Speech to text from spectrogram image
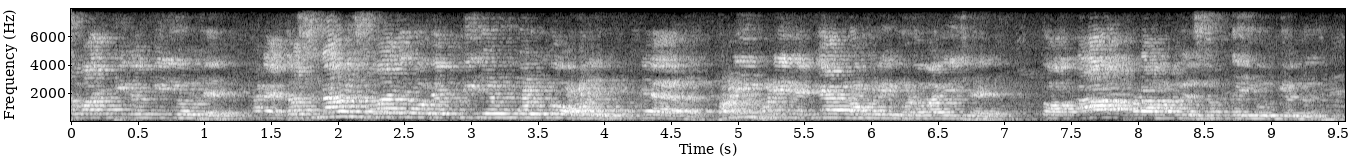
સમાજથી નક્કી રહ્યો છે. અને દસનામ સમાજનો વ્યક્તિ જેવું બોલતો હોય કે ભણી ભણીને ક્યાં તો આ આપણા માટે શબ્દ યોગ્ય નથી.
